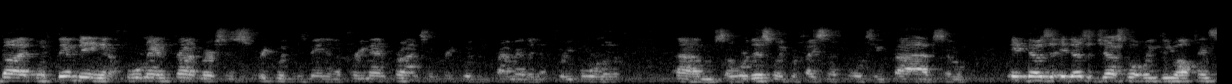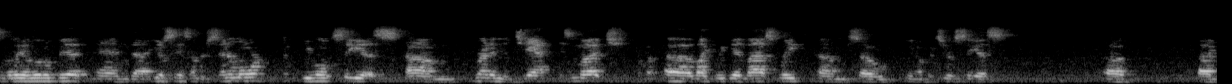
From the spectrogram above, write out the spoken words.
but with them being in a four-man front versus Creekwood being in a three-man front, so Creekwood was primarily that three-four look. Um, so we're this week we're facing a four-two-five. So it does it does adjust what we do offensively a little bit, and uh, you'll see us under center more. You won't see us um, running the jet as much uh, like we did last week. Um, so you know, but you'll see us uh, uh,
